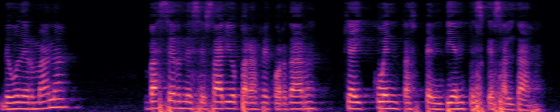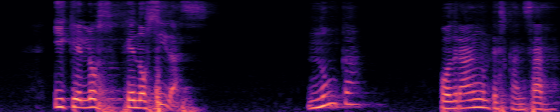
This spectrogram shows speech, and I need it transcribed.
de una hermana, va a ser necesario para recordar que hay cuentas pendientes que saldar y que los genocidas nunca podrán descansar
